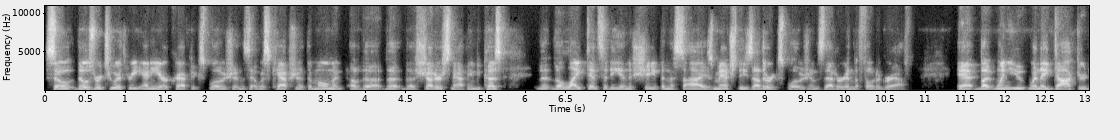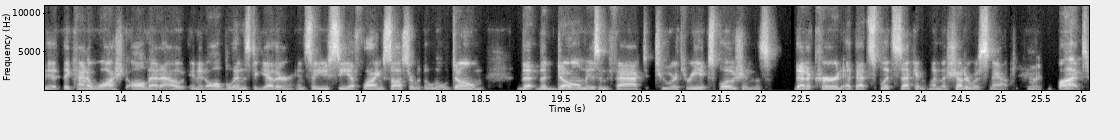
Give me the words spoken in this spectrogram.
So those were two or three anti-aircraft explosions that was captured at the moment of the, the, the shutter snapping because the, the light density and the shape and the size match these other explosions that are in the photograph. And, but when you when they doctored it, they kind of washed all that out and it all blends together. And so you see a flying saucer with a little dome. The, the dome is in fact two or three explosions that occurred at that split second when the shutter was snapped. Right. But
